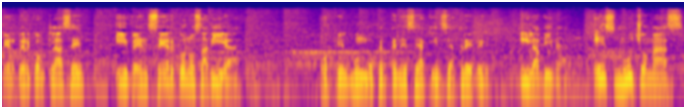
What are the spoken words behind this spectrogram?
perder con clase y vencer con osadía porque el mundo pertenece a quien se atreve y la vida es mucho más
